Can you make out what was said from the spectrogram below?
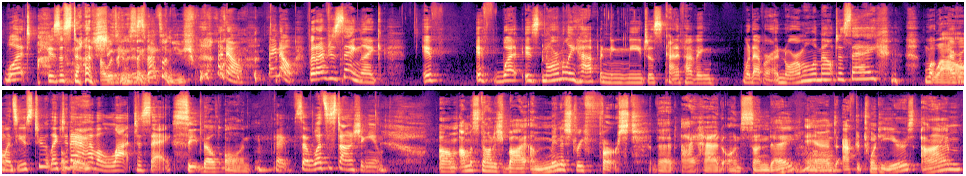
What is astonishing? I was going to say week? that's unusual. I know, I know, but I'm just saying, like, if if what is normally happening, me just kind of having whatever a normal amount to say, what Wow. everyone's used to. Like today, I have a lot to say. Seatbelt on. Okay, so what's astonishing you? Um, I'm astonished by a ministry first that I had on Sunday, Oh. and after 20 years, I'm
